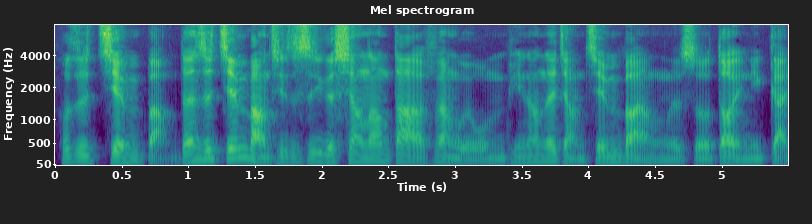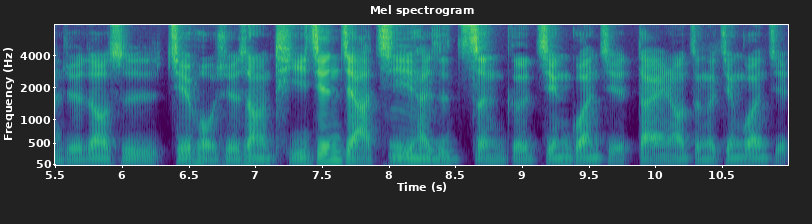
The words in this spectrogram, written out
或者是肩膀，但是肩膀其实是一个相当大的范围。我们平常在讲肩膀的时候，到底你感觉到是解剖学上的提肩胛肌，还是整个肩关节带？然后整个肩关节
